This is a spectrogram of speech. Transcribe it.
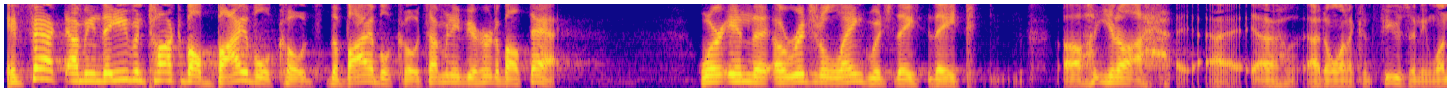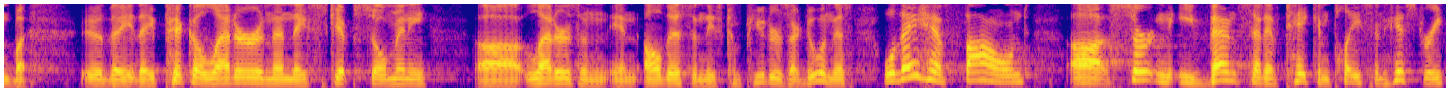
In fact, I mean, they even talk about Bible codes, the Bible codes. How many of you heard about that? Where in the original language, they, they uh, you know, I, I, I don't want to confuse anyone, but uh, they, they pick a letter and then they skip so many uh, letters and, and all this, and these computers are doing this. Well, they have found uh, certain events that have taken place in history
